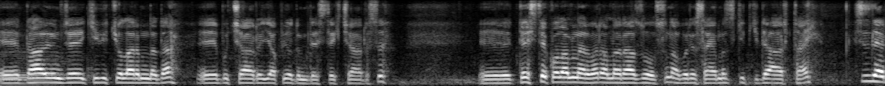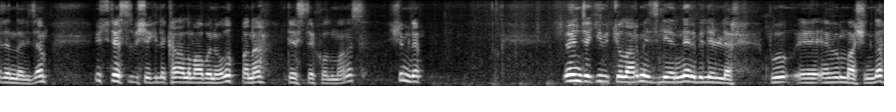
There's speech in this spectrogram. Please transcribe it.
E, daha önceki videolarımda da e, bu çağrı yapıyordum destek çağrısı. Ee, destek olanlar var. Allah razı olsun. Abone sayımız gitgide artay. Sizlerden de ricam ücretsiz bir şekilde kanalıma abone olup bana destek olmanız. Şimdi önceki videolarımı izleyenler bilirler. Bu e, evin başında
